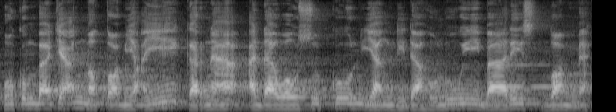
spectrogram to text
hukum bacaan matabi'i karena ada waw sukun yang didahului baris dhammah.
